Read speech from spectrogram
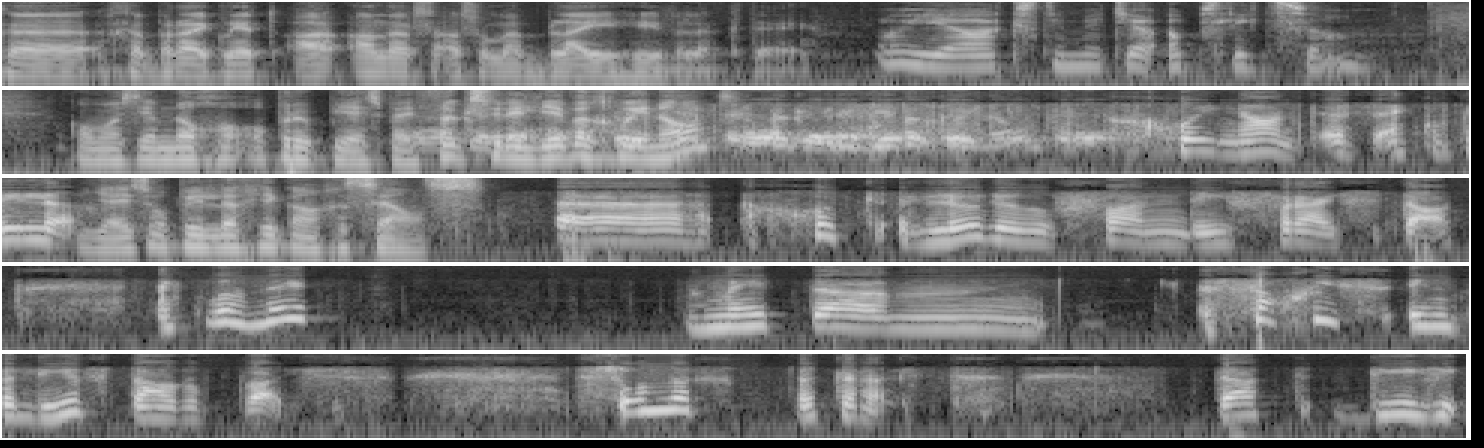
ge, gebruik net anders as om 'n bly huwelik te hê. O ja, ek stem met jou absoluut saam. Kom ons neem nog 'n oproep jy's by Fix vir die lewe goeienaand. Goeienaand, is ek op die lig? Jy's op die lig, jy kan gesels. Uh goed, Ludo van die Vrystaat. Ek wil net met ehm um, saggies en beleef daarop wys sonder bitterheid dat die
